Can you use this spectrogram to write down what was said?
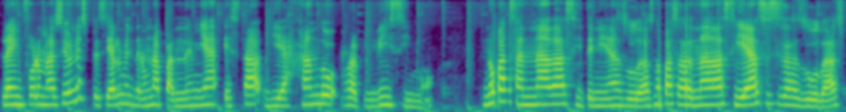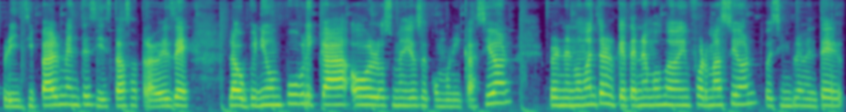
la información especialmente en una pandemia está viajando rapidísimo. No pasa nada si tenías dudas, no pasa nada si haces esas dudas, principalmente si estás a través de la opinión pública o los medios de comunicación, pero en el momento en el que tenemos nueva información, pues simplemente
